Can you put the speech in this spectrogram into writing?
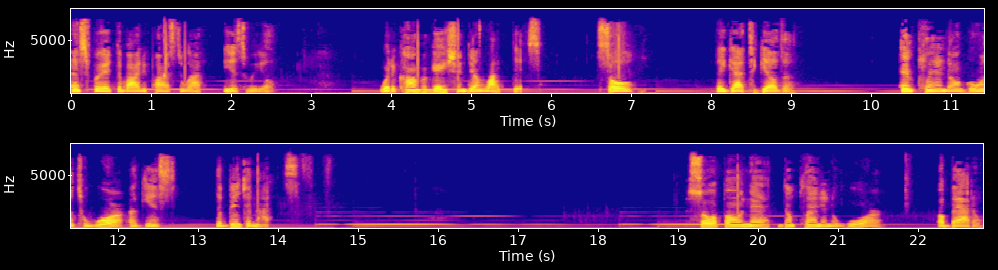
and spread the body parts throughout Israel. Well, the congregation didn't like this. So they got together and planned on going to war against the Benjamites. So upon that, them planning a war, a battle,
